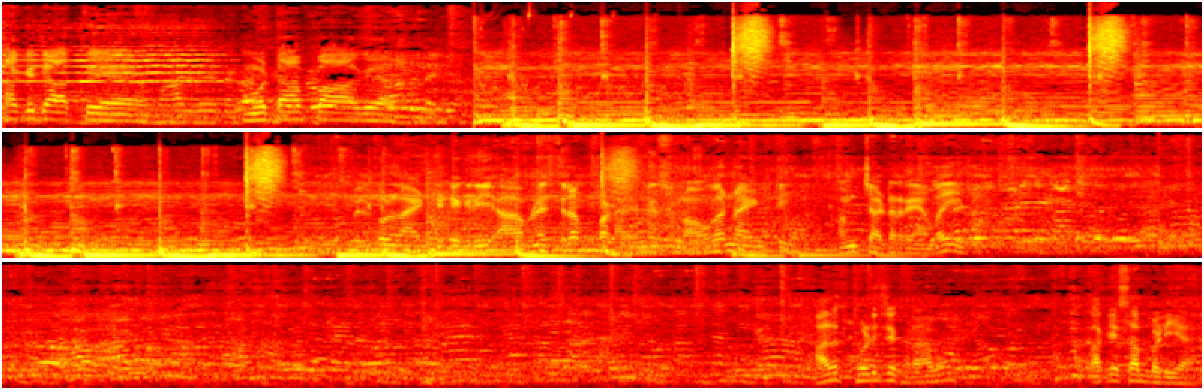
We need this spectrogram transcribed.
थक जाते हैं, मोटापा आ गया। बिल्कुल 90 डिग्री, आपने सिर्फ़ पढ़ाई में सुना होगा 90 हम चढ़ रहे हैं भाई। हालत थोड़ी सी ख़राब है। बाकी सब बढ़िया है।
